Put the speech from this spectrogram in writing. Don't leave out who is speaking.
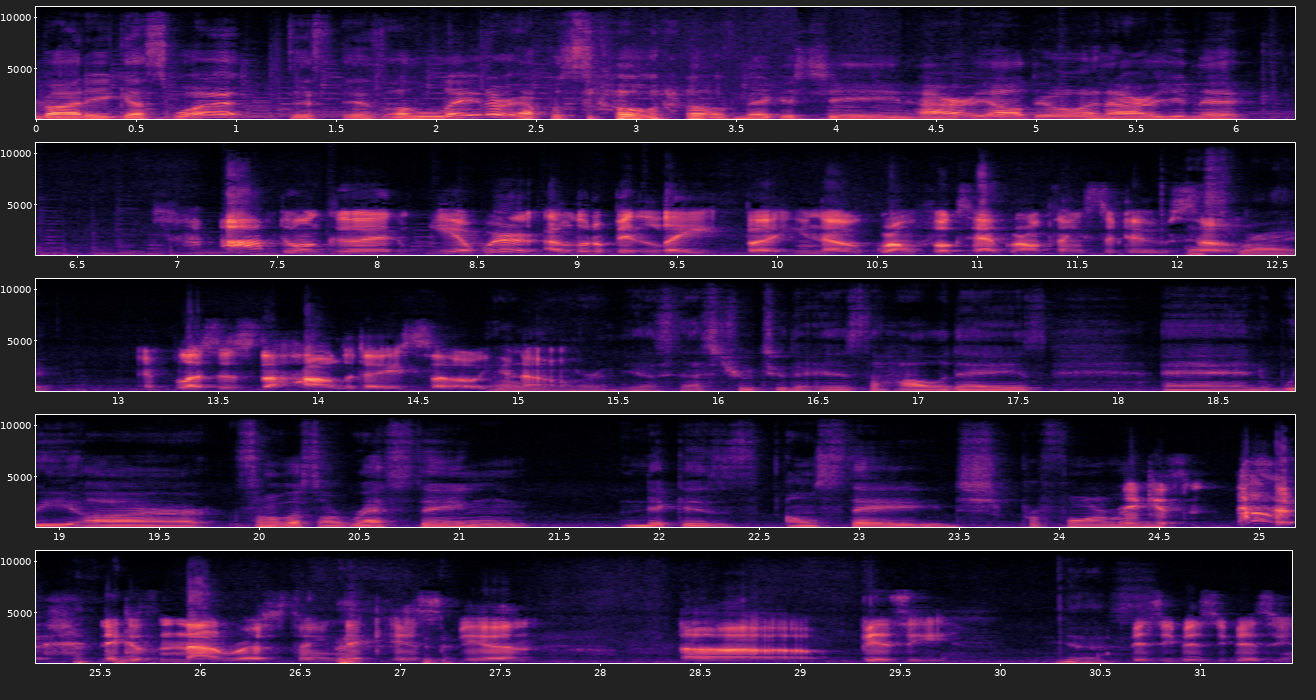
Speaker 1: everybody, guess what? This is a later episode of Mega Sheen. How are y'all doing? How are you, Nick?
Speaker 2: I'm doing good. Yeah, we're a little bit late, but you know, grown folks have grown things to do. So
Speaker 1: That's right.
Speaker 2: And plus, it's the holiday, so you
Speaker 1: oh,
Speaker 2: know.
Speaker 1: Lord. Yes, that's true too. There is the holidays, and we are. Some of us are resting. Nick is on stage performing.
Speaker 2: Nick is Nick is not resting. Nick is being uh, busy.
Speaker 1: Yes.
Speaker 2: Busy, busy, busy.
